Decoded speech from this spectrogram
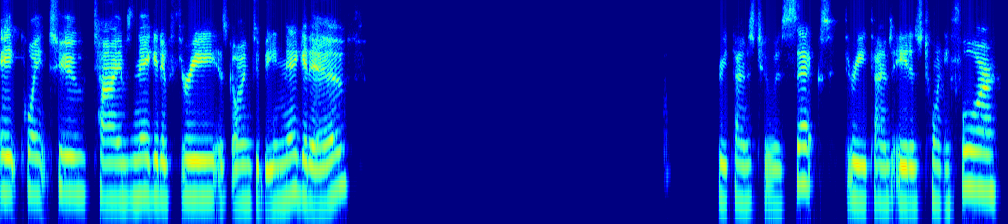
8.2 times negative 3 is going to be negative 3 times 2 is 6. 3 times 8 is 24.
